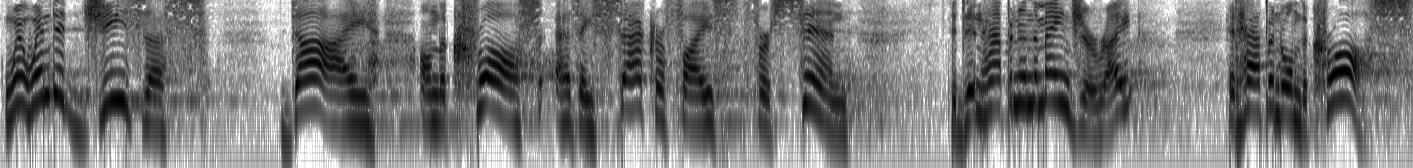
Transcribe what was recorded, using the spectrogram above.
When, when did Jesus die on the cross as a sacrifice for sin? It didn't happen in the manger, right? It happened on the cross.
